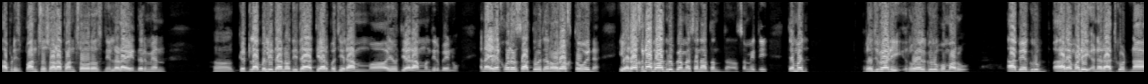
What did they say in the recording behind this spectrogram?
આપણી પાંચસો, સાડા પાંચસો વર્ષની લડાઈ દરમિયાન કેટલા બલિદાનો દીધા, ત્યાર પછી રામ, અયોધ્યા રામ મંદિર બન્યું. અને એક વર્ષ થતું હોય તેનો હરખ તો હોય ને, એ હરખના ભાગરૂપે અમે સનાતન સમિતિ તેમજ રજવાડી રોયલ ગ્રુપ અમારું, આ બે ગ્રુપ હારે મળી અને રાજકોટના,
